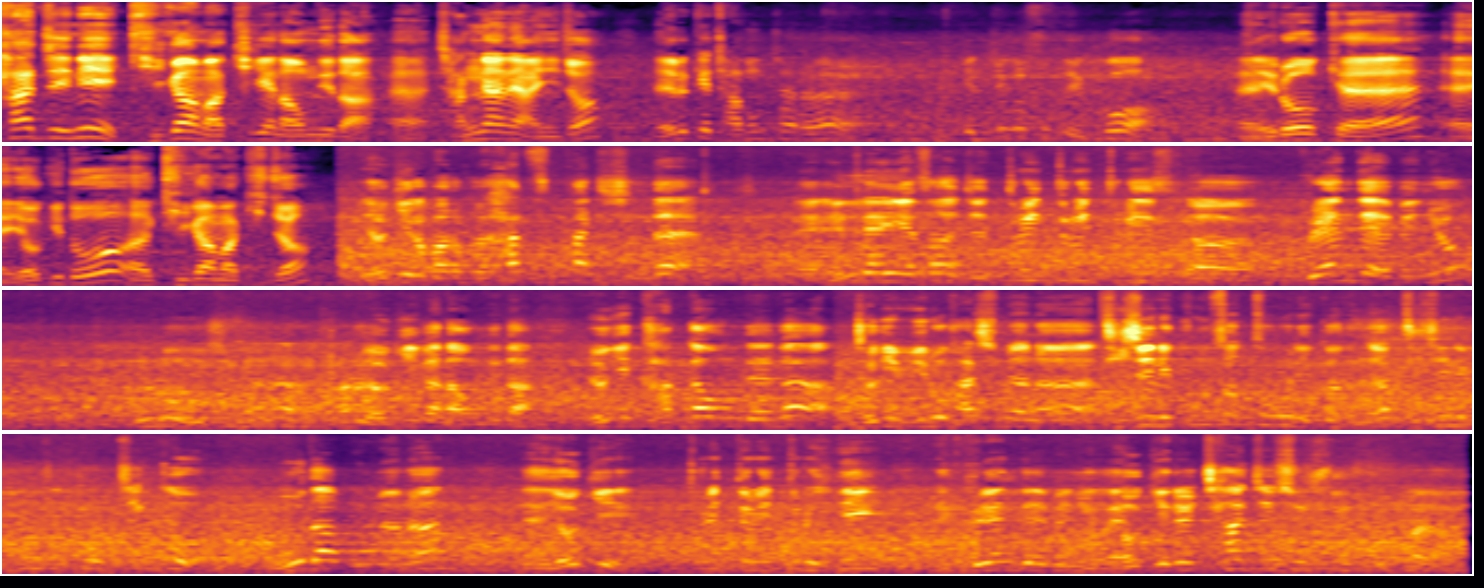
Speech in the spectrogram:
사진이 기가 막히게 나옵니다. 예, 장난이 아니죠? 예, 이렇게 자동차를 이렇게 찍을 수도 있고 예, 이렇게 예, 여기도 어, 기가 막히죠. 여기가 바로 그 핫스팟이신데 LA에서 이제 333 어, 그랜드 에베뉴 올라오시면은 바로 여기가 나옵니다. 여기 가까운 데가 저기 위로 가시면은 디즈니 콘서트 홀이 있거든요. 디즈니 콘서트 홀 찍고 오다 보면은 네, 여기 333 네, 그랜드 에베뉴 여기를 찾으실 수 있을 거예요.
